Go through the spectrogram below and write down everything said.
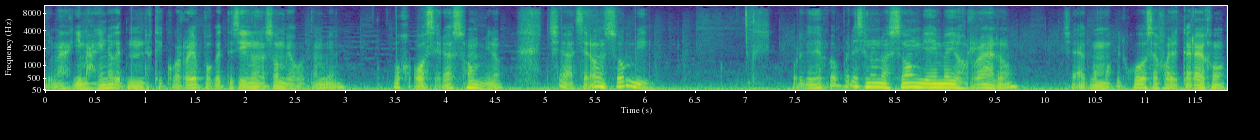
Imagino que tendrás que correr porque te siguen los zombies vos también. o será zombie, ¿no? Ya, será un zombie. Porque después aparecen unos zombies ahí medio raros. Ya como que el juego se fue al carajo.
